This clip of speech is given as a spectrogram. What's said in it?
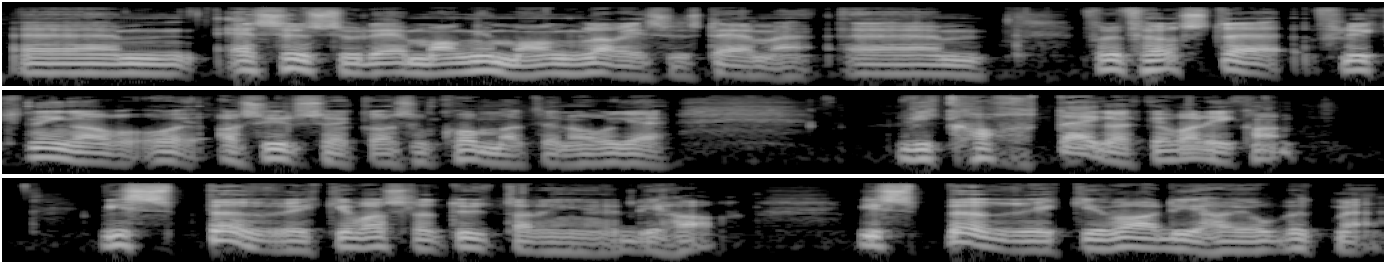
Um, jeg syns jo det er mange mangler i systemet. Um, for det første, flyktninger og asylsøkere som kommer til Norge. Vi kartlegger ikke hva de kan. Vi spør ikke hva slags utdanning de har. Vi spør ikke hva de har jobbet med.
